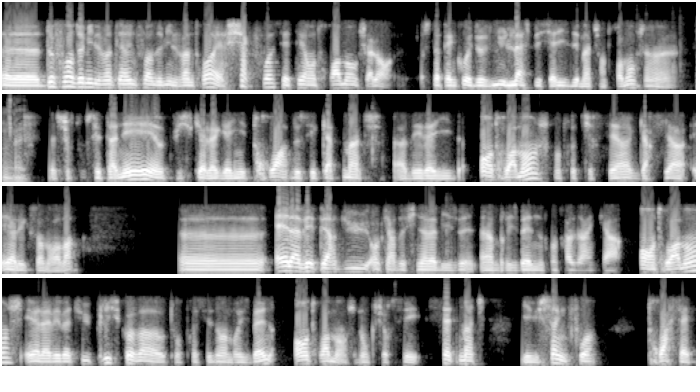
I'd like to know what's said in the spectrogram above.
Euh, deux fois en 2021, une fois en 2023, et à chaque fois c'était en trois manches. Alors, Ostapenko est devenu la spécialiste des matchs en trois manches, hein, surtout cette année, euh, puisqu'elle a gagné trois de ses quatre matchs à Adélaïde en trois manches contre Tircea, Garcia et Alexandrova. Euh, elle avait perdu en quart de finale à Brisbane, contre Azarenka en trois manches et elle avait battu Pliskova au tour précédent à Brisbane en trois manches. Donc sur ces sept matchs, il y a eu cinq fois 3-7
